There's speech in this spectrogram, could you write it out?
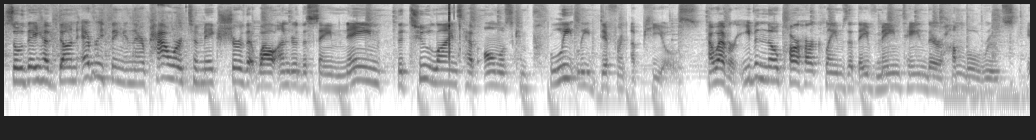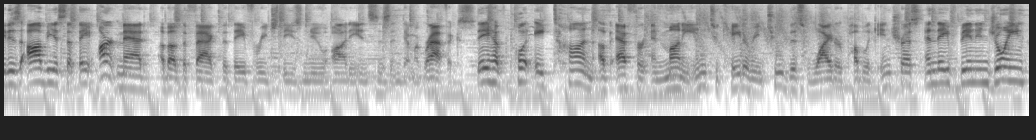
So they have done everything in their power to make sure that while under the same name, the two lines have almost completely different appeals. However, even though Carhartt claims that they've maintained their humble roots, it is obvious that they aren't mad about the fact that they've reached these new audiences and demographics. They have put a ton of effort and money into catering to this wider public interest, and they've been enjoying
